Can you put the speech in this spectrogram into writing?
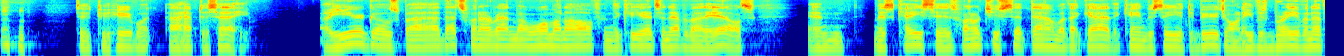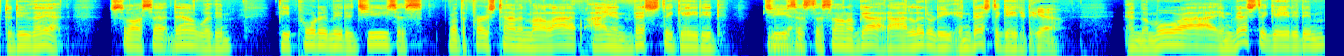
to, to hear what I have to say. A year goes by. That's when I ran my woman off and the kids and everybody else. And Miss Kay says, Why don't you sit down with that guy that came to see you at the beer joint? He was brave enough to do that. So I sat down with him. He pointed me to Jesus. For the first time in my life, I investigated Jesus, the Son of God. I literally investigated him. Yeah. And the more I investigated him,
